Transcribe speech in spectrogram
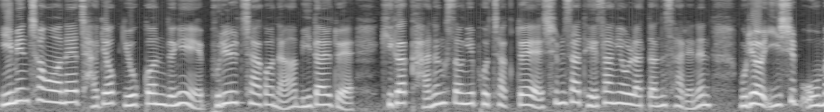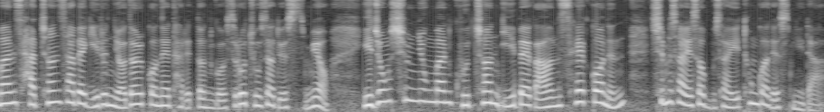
이민 청원의 자격 요건 등이 불일치하거나 미달돼 기각 가능성이 포착돼 심사 대상에 올랐던 사례는 무려 25만 4,478건에 달했던 것으로 조사됐으며 이 중 16만 9,293건은 심사에서 무사히 통과됐습니다.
